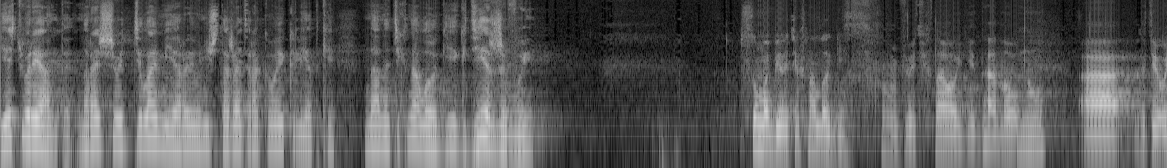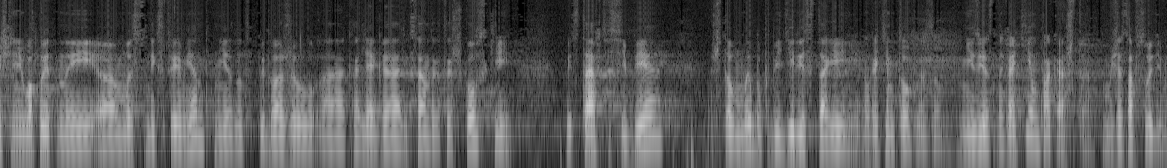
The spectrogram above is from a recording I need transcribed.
есть варианты. Наращивать теломеры, уничтожать раковые клетки, нанотехнологии. Где же вы? Сумма биотехнологий. Сумма биотехнологий, да. Ну, ну. А, кстати, очень любопытный а, мысленный эксперимент мне тут предложил а, коллега Александр Трешковский. Представьте себе, что мы бы победили старение, ну, каким-то образом. Неизвестно каким пока что. Мы сейчас обсудим,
